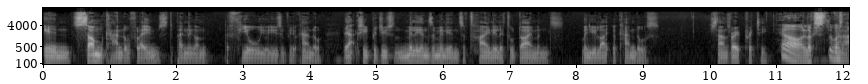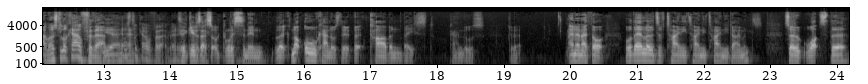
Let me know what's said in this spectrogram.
in some candle flames, depending on the fuel you're using for your candle, they actually produce millions and millions of tiny little diamonds when you light your candles. Sounds very pretty. Oh, looks. I must look out for that. Yeah, I must look out for that. Very So it gives that sort of glistening look. Not all candles do it, but carbon-based candles do it. And then I thought, well, there are loads of tiny, tiny, tiny diamonds. So what's the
